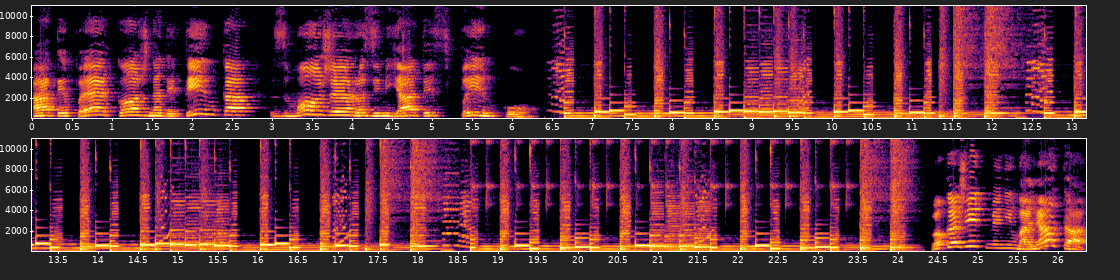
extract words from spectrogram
А тепер кожна дитинка зможе розім'яти спинку. Малята,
